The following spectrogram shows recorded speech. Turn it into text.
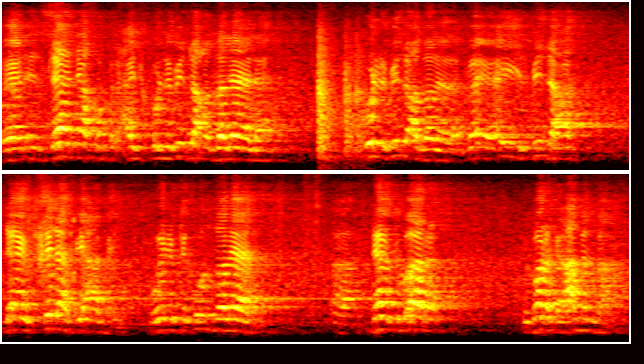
فالإنسان يأخذ من حيث كل بدعة ضلالة. كل بدعة ضلالة. فأي البدعة لا يدخلها في عمل وإن تكون ضلالة آه، لا تبارك يبارك العمل معه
